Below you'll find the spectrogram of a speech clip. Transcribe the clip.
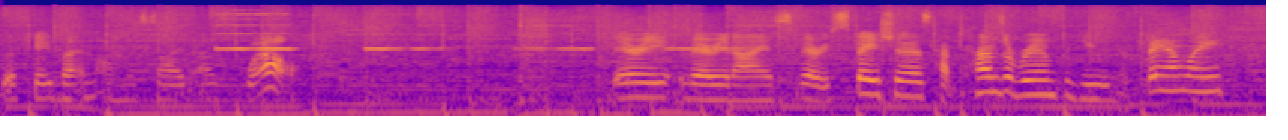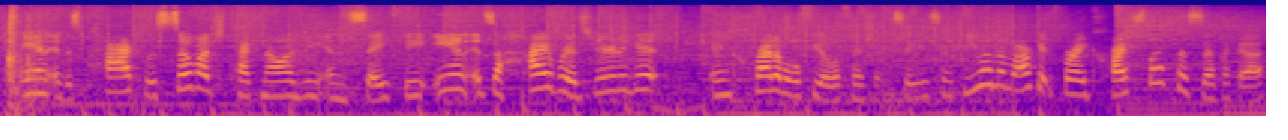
liftgate button on this side as well. Very, very nice, very spacious, have tons of room for you and your family, and it is packed with so much technology and safety, and it's a hybrid, so you're gonna get incredible fuel efficiency. So if you're in the market for a Chrysler Pacifica,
